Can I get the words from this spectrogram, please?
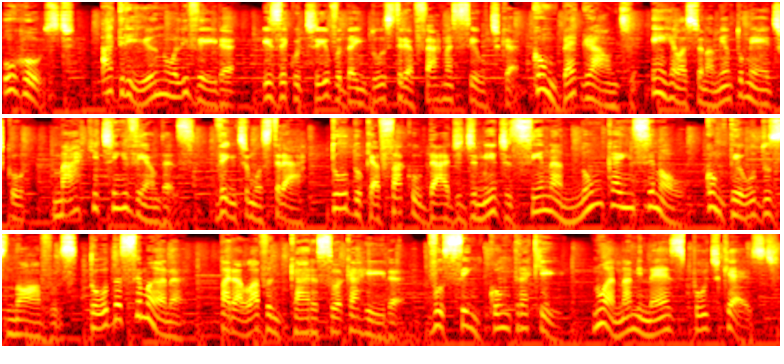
o host, Adriano Oliveira, executivo da indústria farmacêutica, com background em relacionamento médico, marketing e vendas. Vem te mostrar tudo que a Faculdade de Medicina nunca ensinou. Conteúdos novos toda semana para alavancar a sua carreira. Você encontra aqui no Anamnese Podcast.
